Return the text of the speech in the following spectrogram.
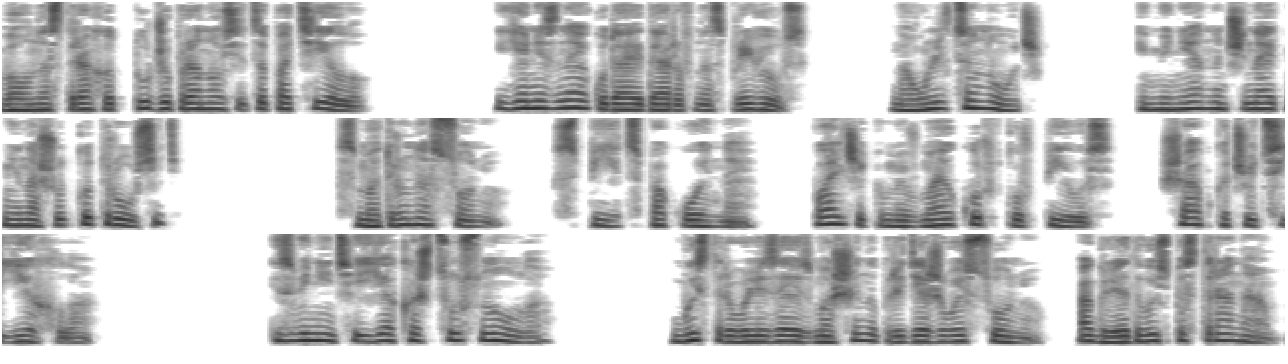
Волна страха тут же проносится по телу. Я не знаю, куда Айдаров нас привез. На улице ночь, и меня начинает не на шутку трусить. Смотрю на Соню. Спит, спокойная. Пальчиками в мою куртку впилась. Шапка чуть съехала. Извините, я, кажется, уснула. Быстро вылезаю из машины, придерживая Соню, оглядываюсь по сторонам.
